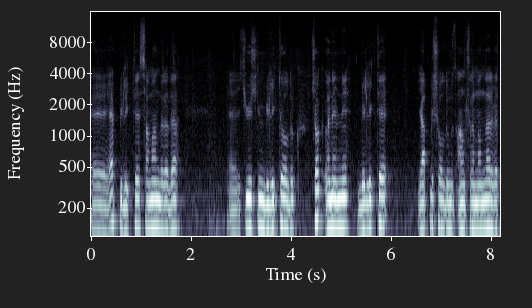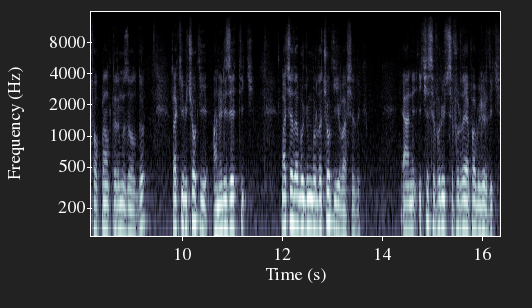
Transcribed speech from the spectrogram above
e, hep birlikte Samandıra'da 2-3 gün birlikte olduk. Çok önemli birlikte yapmış olduğumuz antrenmanlar ve toplantılarımız oldu. Rakibi çok iyi analiz ettik. Maça da bugün burada çok iyi başladık. Yani 2-0 3-0'da yapabilirdik.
